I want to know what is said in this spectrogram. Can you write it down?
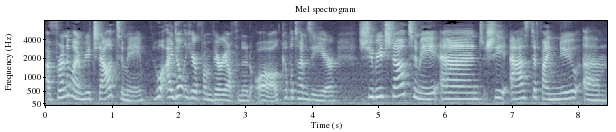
a friend of mine reached out to me, who I don't hear from very often at all, a couple times a year. She reached out to me and she asked if I knew um,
